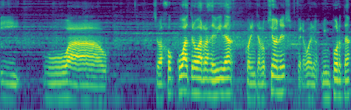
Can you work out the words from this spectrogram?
Y. ¡Wow! Se bajó 4 barras de vida con interrupciones, pero bueno, no importa.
